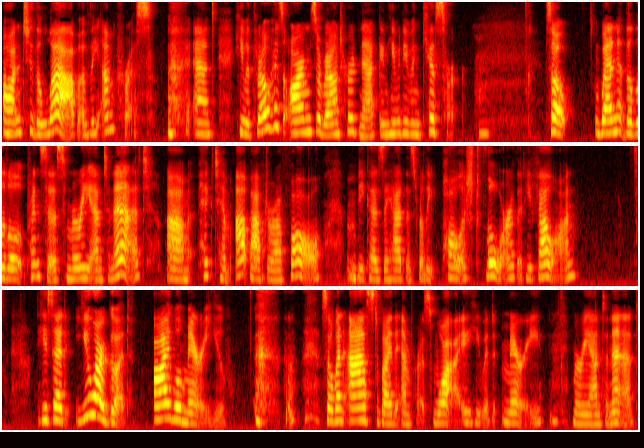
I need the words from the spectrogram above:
onto the lap of the Empress, and he would throw his arms around her neck and he would even kiss her. So, when the little princess Marie Antoinette um, picked him up after a fall because they had this really polished floor that he fell on, he said, You are good. I will marry you. So, when asked by the Empress why he would marry Marie Antoinette,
